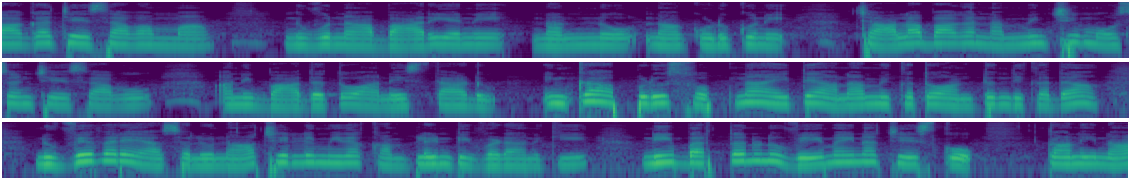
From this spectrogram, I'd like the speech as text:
బాగా చేసావమ్మా నువ్వు నా భార్యని నన్ను నా కొడుకుని చాలా బాగా నమ్మించి మోసం చేశావు అని బాధతో అనేస్తాడు. ఇంకా అప్పుడు స్వప్న అయితే అనామికతో అంటుంది కదా నువ్వెవరే అసలు? నా చెల్లి మీద కంప్లైంట్ ఇవ్వడానికి నీ భర్తను నువ్వేమైనా చేసుకో కానీ నా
